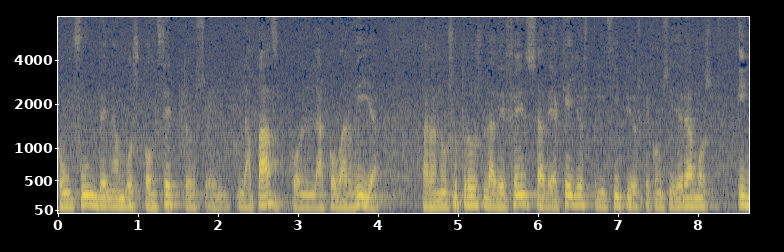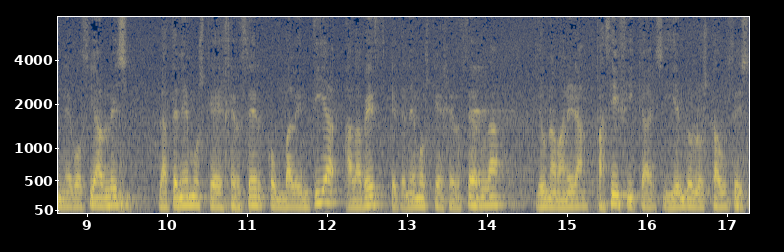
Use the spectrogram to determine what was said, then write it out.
confunden ambos conceptos, la paz con la cobardía. Para nosotros la defensa de aquellos principios que consideramos innegociables la tenemos que ejercer con valentía a la vez que tenemos que ejercerla de una manera pacífica y siguiendo los cauces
